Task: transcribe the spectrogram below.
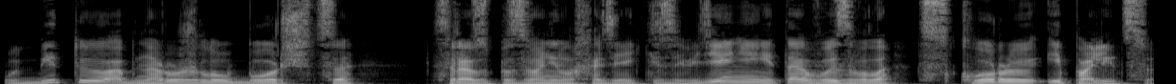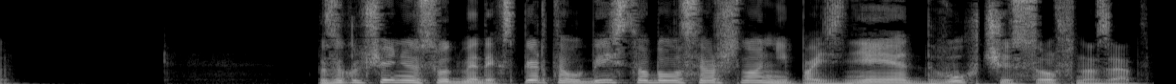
Убитую обнаружила уборщица, сразу позвонила хозяйке заведения, и та вызвала скорую и полицию. По заключению судмедэксперта, убийство было совершено не позднее двух часов назад.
